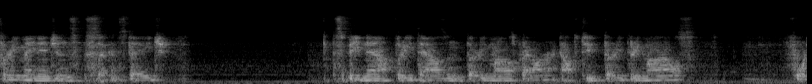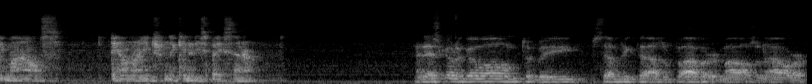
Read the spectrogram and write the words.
three main engines, second stage. Speed now 3,030 miles per hour. Altitude 33 miles, 40 miles downrange from the Kennedy Space Center. And it's going to go on to be 17,500 miles an hour.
